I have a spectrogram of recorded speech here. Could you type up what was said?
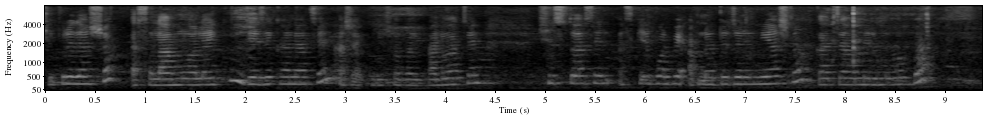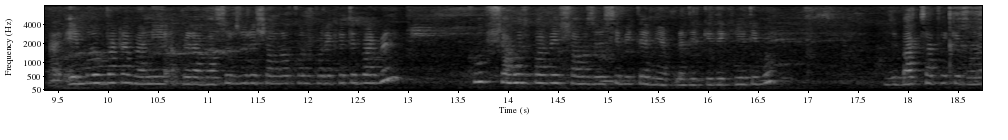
সুপ্রিয় দর্শক, আসসালামু আলাইকুম। যে যেখানে আছেন, আশা করি সবাই ভালো আছেন, সুস্থ আছেন। আজকের পর্বে আপনাদের জন্য নিয়ে আসলাম কাঁচা আমের মুরব্বা। আর এই মুরব্বাটা বানিয়ে আপনারা বছর জুড়ে সংরক্ষণ করে খেতে পারবেন। খুব সহজভাবে সহজ রেসিপিতে আমি আপনাদেরকে দেখিয়ে দিব। যে বাচ্চা থেকে বড়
